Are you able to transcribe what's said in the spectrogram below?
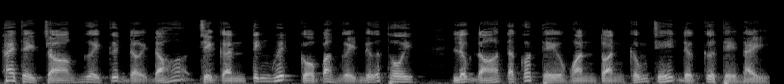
Hai thầy trò, người cứ đợi đó, chỉ cần tinh huyết của ba người nữa thôi lúc đó ta có thể hoàn toàn khống chế được cơ thể này.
